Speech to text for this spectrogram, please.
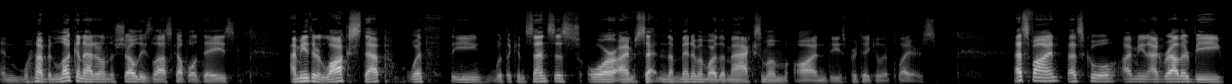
And when I've been looking at it on the show these last couple of days, I'm either lockstep with the with the consensus or I'm setting the minimum or the maximum on these particular players. That's fine. That's cool. I mean, I'd rather be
